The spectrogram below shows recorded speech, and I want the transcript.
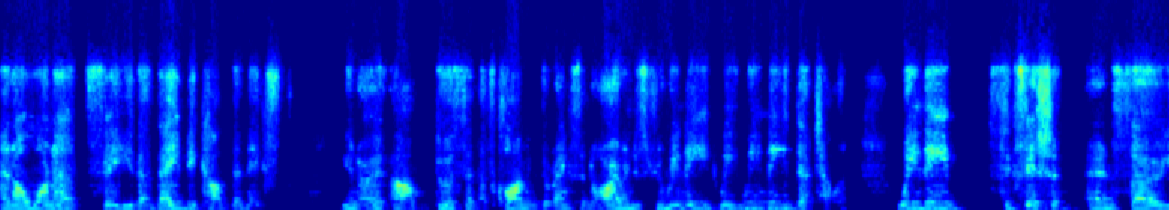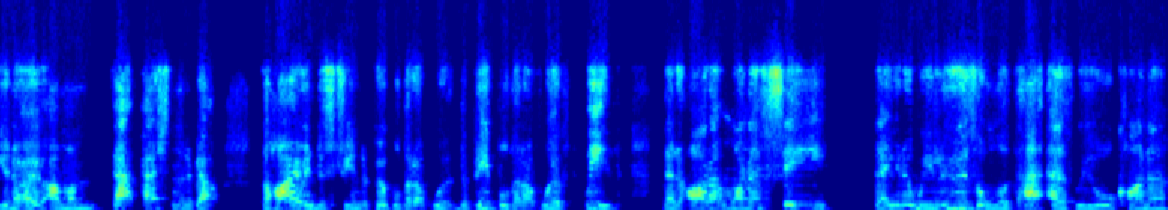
and I want to see that they become the next you know um, person that's climbing the ranks in the hire industry. We need we we need that talent. We need succession, and so you know I'm, I'm that passionate about the hire industry and the people that I've worked, the people that I've worked with, that I don't want to see that you know we lose all of that as we all kind of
